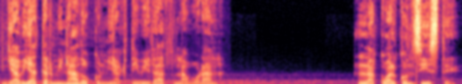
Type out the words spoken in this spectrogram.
ya había terminado con mi actividad laboral, la cual consiste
